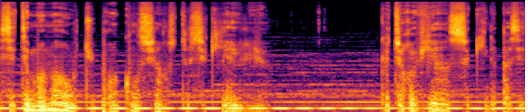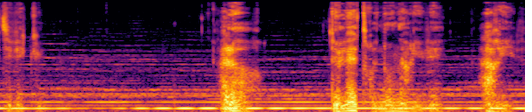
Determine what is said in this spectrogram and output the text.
C'est au moment où tu prends conscience de ce qui a eu lieu que tu reviens à ce qui n'a pas été vécu. Alors, de l'être non arrivé arrive.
